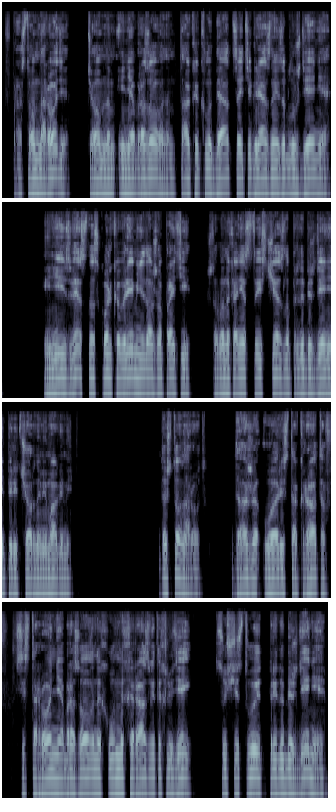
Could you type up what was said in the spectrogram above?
В простом народе, темном и необразованном, так и клубятся эти грязные заблуждения, и неизвестно, сколько времени должно пройти, чтобы наконец-то исчезло предубеждение перед черными магами. Да что, народ, даже у аристократов, всесторонне образованных, умных и развитых людей, существует предубеждение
